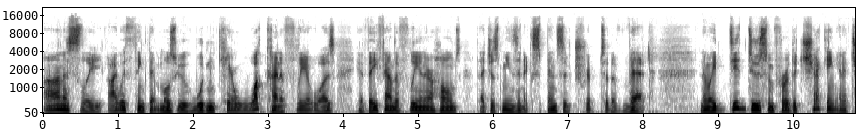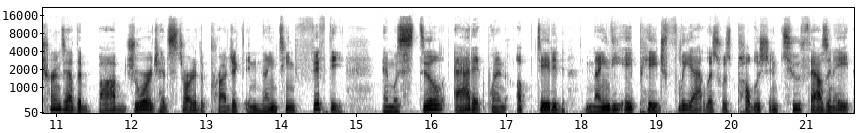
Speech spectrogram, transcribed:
honestly, I would think that most people wouldn't care what kind of flea it was. If they found a flea in their homes, that just means an expensive trip to the vet. Now, I did do some further checking, and it turns out that Bob George had started the project in 1950 and was still at it when an updated 98 page flea atlas was published in 2008,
